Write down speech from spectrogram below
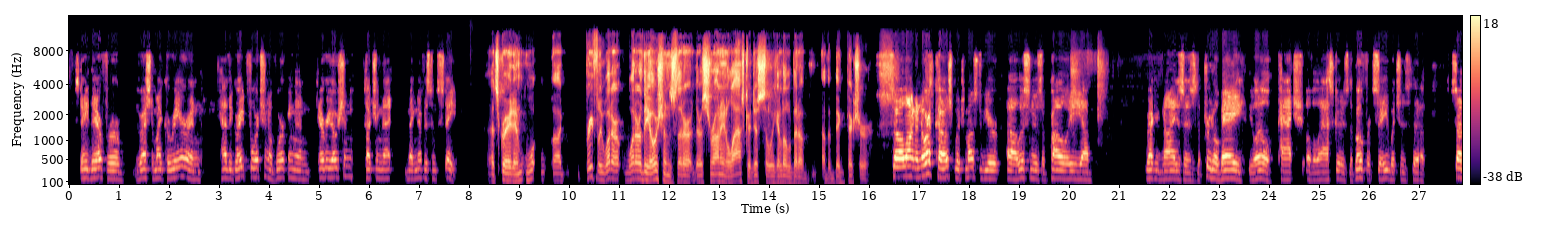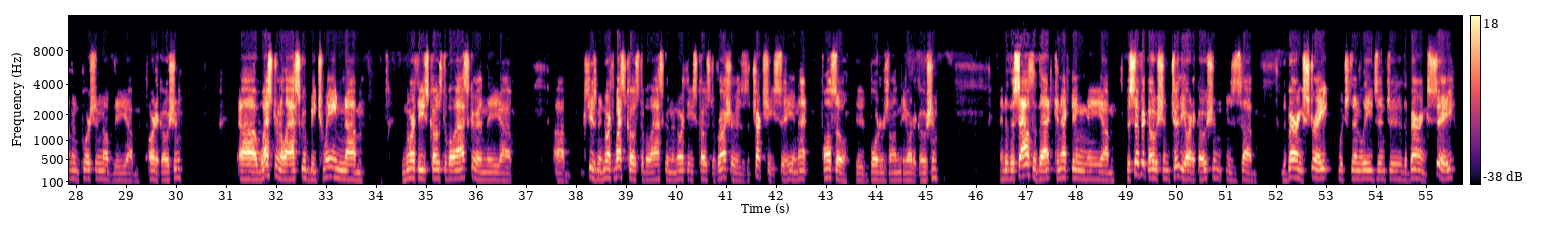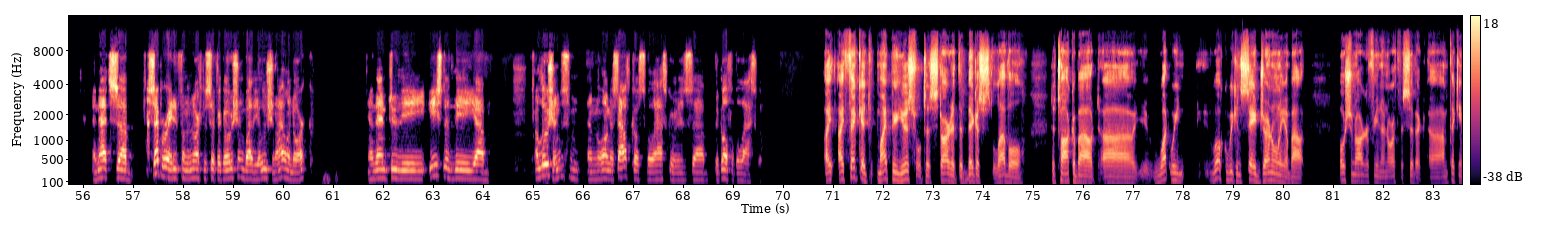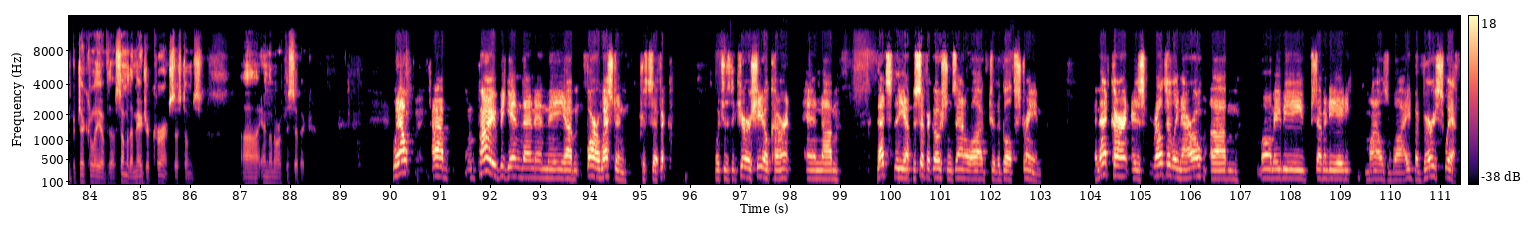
stayed there for the rest of my career and had the great fortune of working on every ocean touching that magnificent state. That's great. And uh, briefly, what are what are the oceans that are that are surrounding Alaska, just so we get a little bit of, of a big picture? So along the north coast, which most of your uh, listeners have probably uh, recognized as the Prudhoe Bay, the oil patch of Alaska, is the Beaufort Sea, which is the southern portion of the um, Arctic Ocean. Uh, western Alaska, between um, northeast coast of Alaska and the uh, uh, excuse me, northwest coast of Alaska and the northeast coast of Russia is the Chukchi Sea, and that also borders on the Arctic Ocean. And to the south of that, connecting the um, Pacific Ocean to the Arctic Ocean, is uh, the Bering Strait, which then leads into the Bering Sea. And that's uh, separated from the North Pacific Ocean by the Aleutian Island Arc. And then to the east of the uh, Aleutians, and along the south coast of Alaska is uh, the Gulf of Alaska. I, I think it might be useful to start at the biggest level to talk about uh, what we what we can say generally about oceanography in the North Pacific. Uh, I'm thinking particularly of the, some of the major current systems uh, in the North Pacific. Well, um, we'll probably begin then in the um, far western Pacific, which is the Kuroshio Current, and um, that's the uh, Pacific Ocean's analog to the Gulf Stream. And that current is relatively narrow, um, well, maybe 70, 80 miles wide, but very swift,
